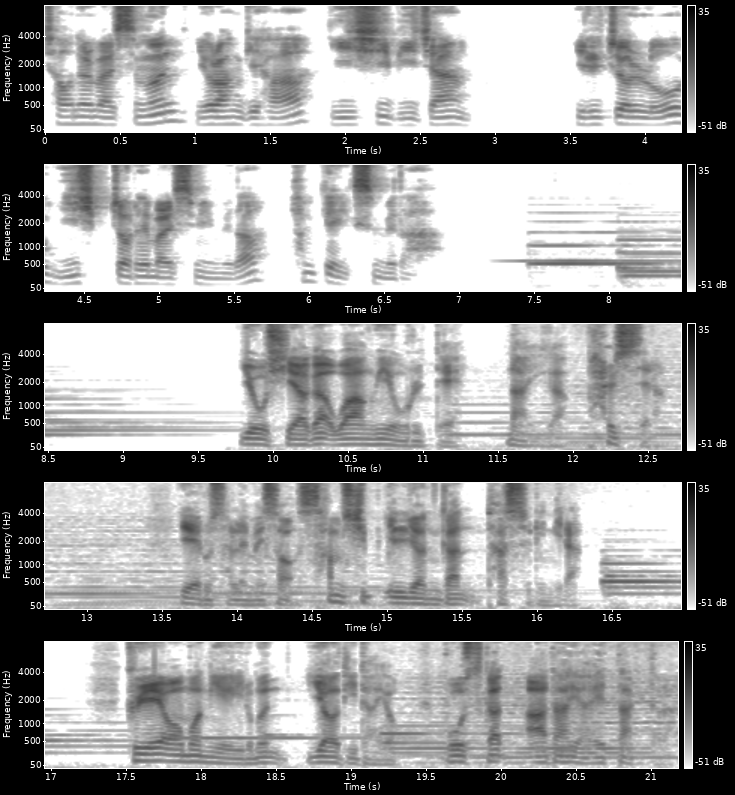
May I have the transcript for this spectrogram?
자, 오늘 말씀은 열왕기하 22장 1절로 20절의 말씀입니다. 함께 읽습니다. 요시야가 왕위에 오를 때 나이가 8세라 예루살렘에서 31년간 다스리니라 그의 어머니의 이름은 여디다요 보스갓 아다야의 딸이더라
